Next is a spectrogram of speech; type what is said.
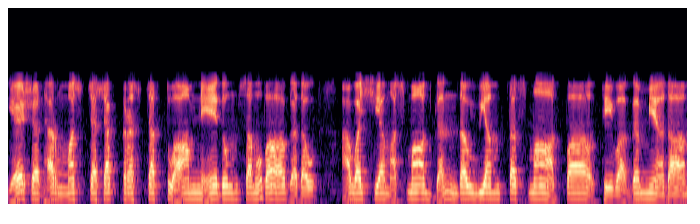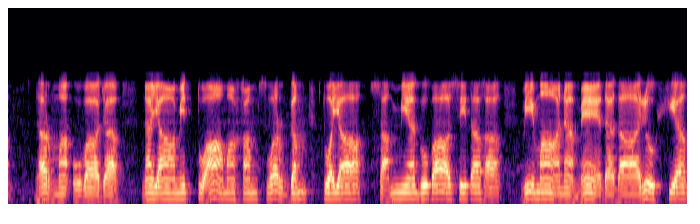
एष धर्मश्च शक्रश्च त्वां नेतुं समुपागतौ। अवश्यमस्माद्गन्तव्यं तस्मात् पार्थिवगम्यतां। धर्म उवाच नयामि त्वामहं स्वर्गं त्वया सम्यगुपासितः। विमानमेतदारुह्य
